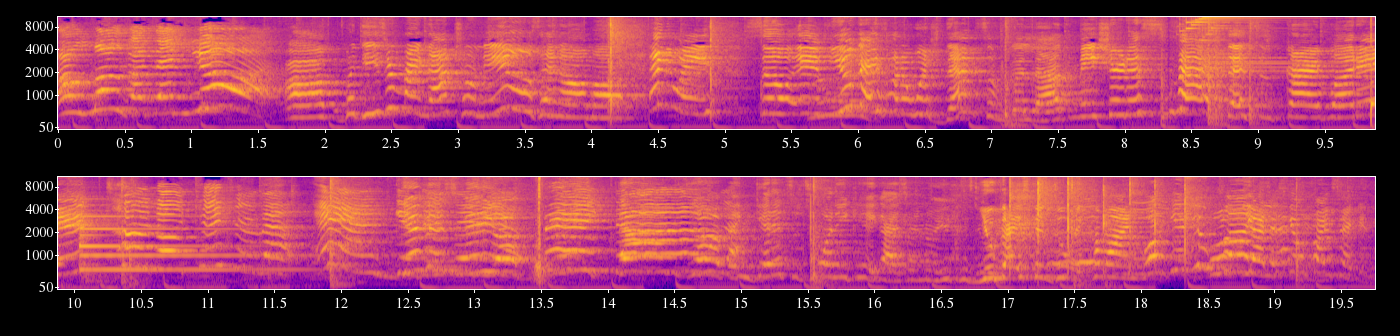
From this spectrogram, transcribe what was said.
are longer than yours. Um, but these are my natural nails, and um, uh, anyways, so if you guys want to wish them some good luck, make sure to smash that subscribe button. Turn notification bell and give this video and get it to 20k, guys. I know you can do You it. guys can do it. Come on. We'll give you five yeah, let's give five seconds.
